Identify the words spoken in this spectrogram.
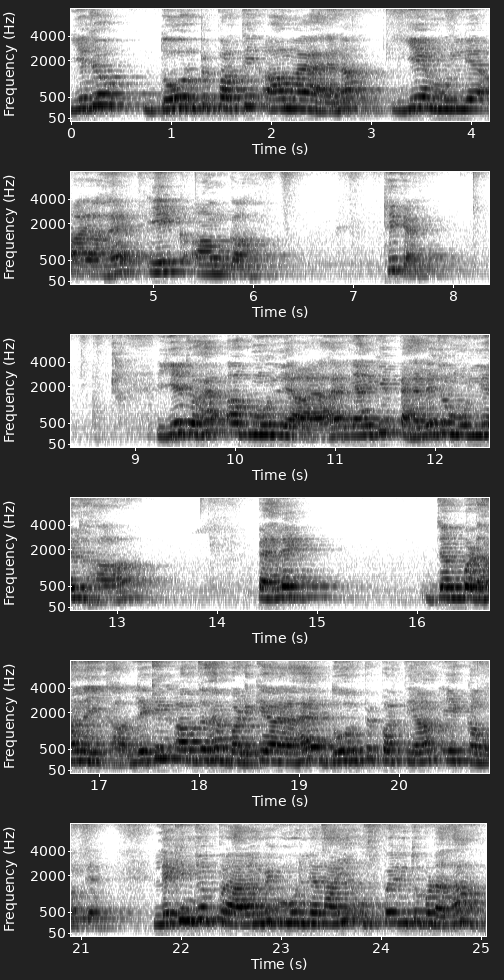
ये जो दो रुपए प्रति आम आया है ना, ये मूल्य आया है एक आम का। ठीक है? ये जो है अब मूल्य आया है, यानी कि पहले जो मूल्य था, पहले जब बढ़ा नहीं था, लेकिन अब जो है बढ़ के आया है, दो रुपए प्रति आम एक का मूल्य। लेकिन जो प्रारंभिक मूल्य था, ये उस पर ही तो बढ़ा था।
